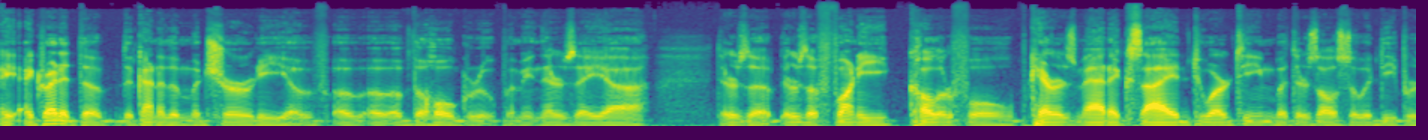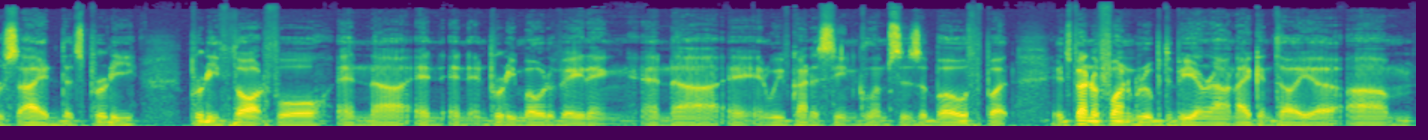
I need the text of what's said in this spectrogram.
I, I, credit the, the kind of the maturity of, of, of the whole group. I mean, there's a uh, there's a there's a funny, colorful, charismatic side to our team, but there's also a deeper side that's pretty pretty thoughtful and uh, and, and, and pretty motivating, and uh, and we've kind of seen glimpses of both. But it's been a fun group to be around. I can tell you, um,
